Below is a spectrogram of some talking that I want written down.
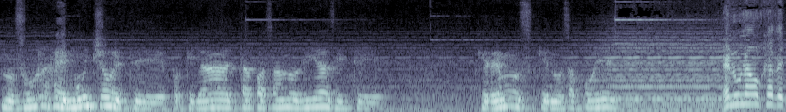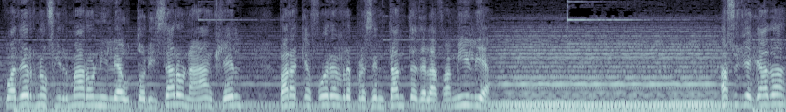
nos urge mucho este, porque ya está pasando días y queremos que nos apoyen. En una hoja de cuaderno firmaron y le autorizaron a Ángel para que fuera el representante de la familia. A su llegada,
